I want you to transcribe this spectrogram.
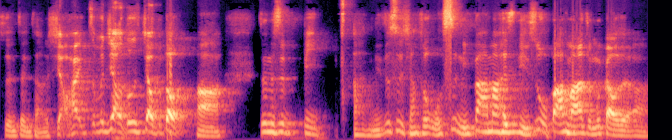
是很正常的。小孩怎么叫都是叫不动啊，真的是比啊，你这是想说我是你爸妈还是你是我爸妈？怎么搞的啊？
